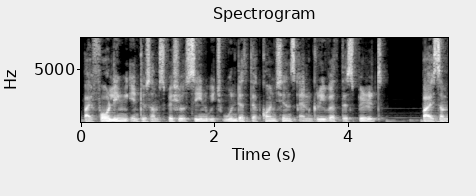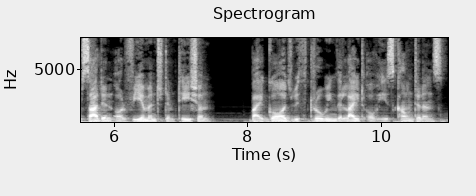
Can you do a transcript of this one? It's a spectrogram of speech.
by falling into some special sin which woundeth the conscience and grieveth the spirit, by some sudden or vehement temptation, by God's withdrawing the light of his countenance,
